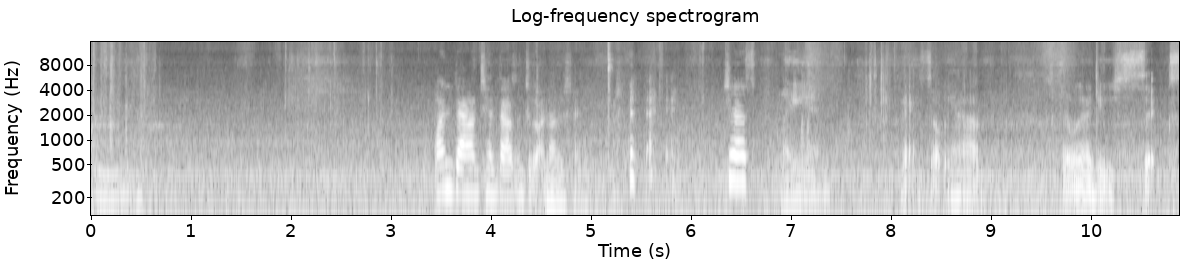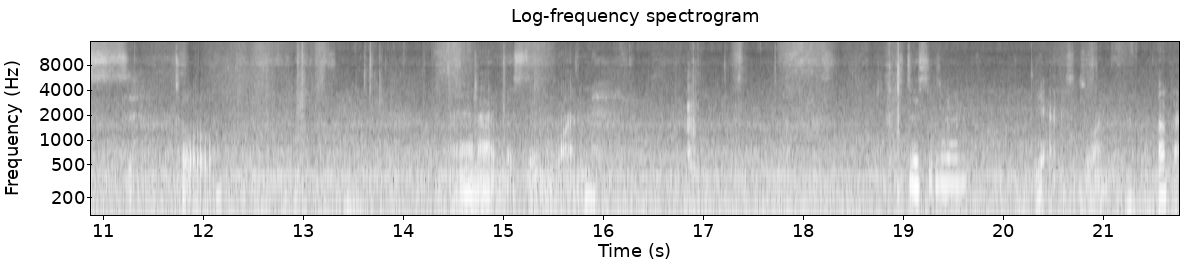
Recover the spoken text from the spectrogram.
Um, one down, 10,000 to go. No, just kidding. just playing. Okay, so we have, okay, we're going to do six total. And I'm missing one. This is one? Yeah, this is one. Okay.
